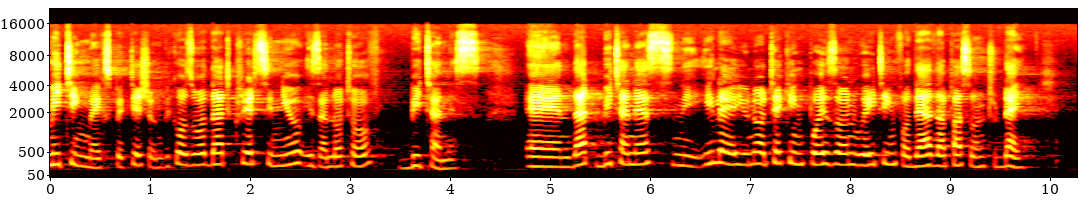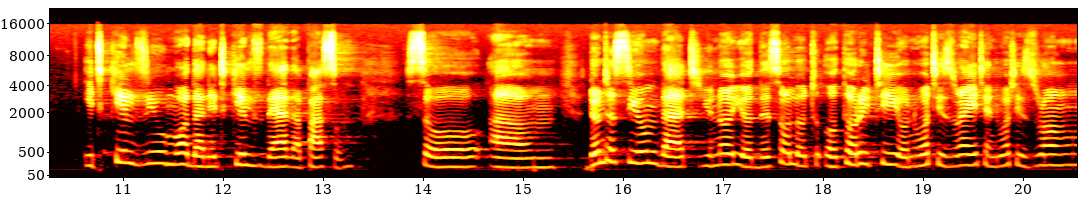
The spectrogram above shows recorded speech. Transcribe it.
meeting my expectation. Because what that creates in you is a lot of bitterness. And that bitterness, you know, taking poison, waiting for the other person to die. It kills you more than it kills the other person. So um, don't assume that you know you're the sole authority on what is right and what is wrong.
